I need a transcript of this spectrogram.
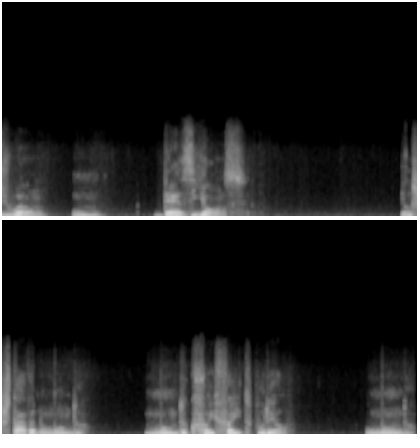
João 1, 10 e 11 Ele estava no mundo, mundo que foi feito por ele. O mundo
